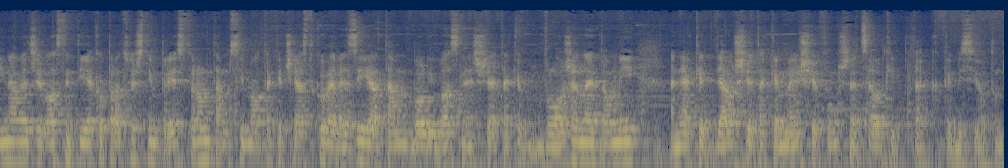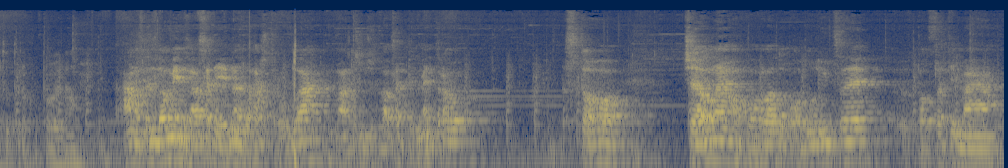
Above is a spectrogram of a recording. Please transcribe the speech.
iná vec, že vlastne ty ako pracuješ s tým priestorom, tam si mal také čiastkové rezy a tam boli vlastne ešte aj také vložené domy a nejaké ďalšie také menšie funkčné celky, tak keby si o tomto trochu povedal. Áno, ten dom je v zásade jedna dlhá štrúdla, má tuším, 25 metrov. Z toho čelného pohľadu od ulice v podstate má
